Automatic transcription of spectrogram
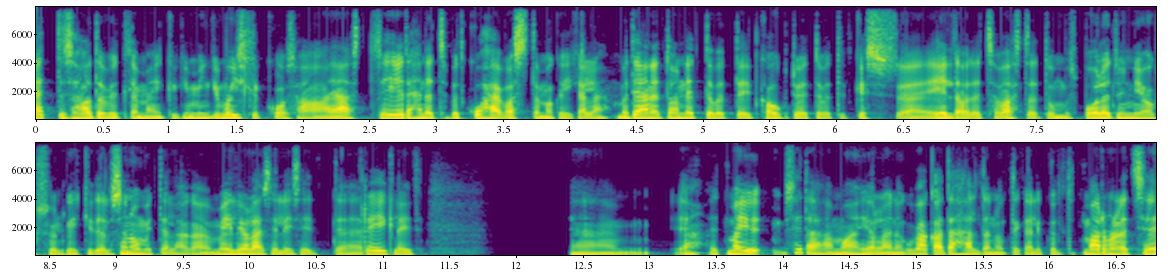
kättesaadav, ütleme ikkagi mingi mõistliku osa ajast, see ei tähenda, et sa pead kohe vastama kõigele. ma tean, et on ettevõtteid, kaugtööettevõtteid, kes eeldavad, et sa vastad umbes poole tunni jooksul kõikidele sõnumitele, aga meil ei ole selliseid reegleid Ehm, jah, et ma ei, seda ma ei ole nagu väga täheldanud tegelikult, et ma arvan, et see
